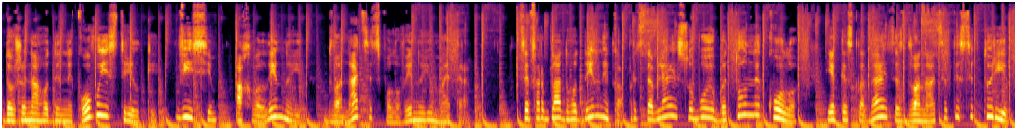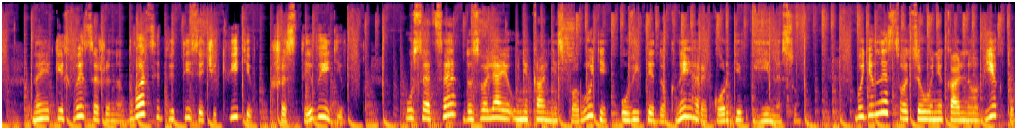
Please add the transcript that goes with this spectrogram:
довжина годинникової стрілки 8, а хвилинної 12,5 метра. Циферблат годинника представляє собою бетонне коло, яке складається з 12 секторів, на яких висаджено 22 тисячі квітів 6 видів. Усе це дозволяє унікальній споруді увійти до книги рекордів Гіннесу. Будівництво цього унікального об'єкту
